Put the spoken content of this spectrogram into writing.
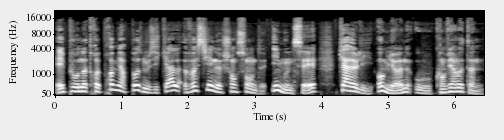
Et pour notre première pause musicale, voici une chanson de Imunse, Kaeli Omion ou Quand vient l'automne.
